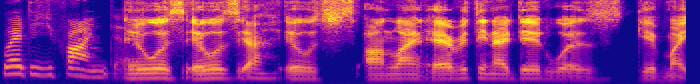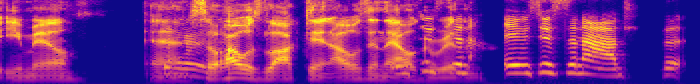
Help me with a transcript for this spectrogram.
Where did you find it? It was it was yeah, it was online. Everything I did was give my email, and so So- I was locked in. I was in the It was, algorithm. an, it was just an ad that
